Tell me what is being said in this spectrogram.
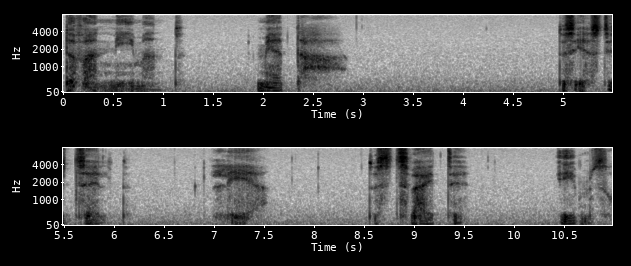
da war niemand mehr da. Das erste Zelt leer, das zweite ebenso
